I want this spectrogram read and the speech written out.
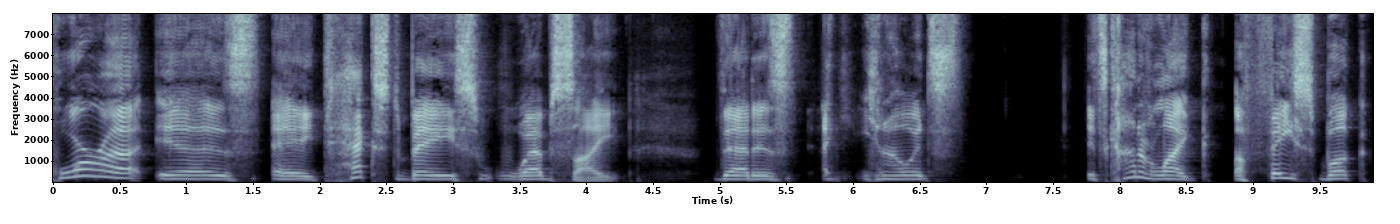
Quora is a text based website that is, you know, it's it's kind of like a Facebook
